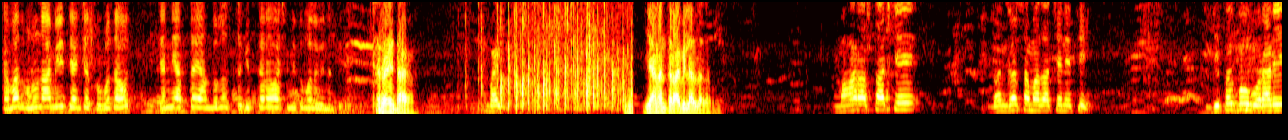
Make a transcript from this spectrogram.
समाज म्हणून आम्ही त्यांच्यासोबत आहोत. त्यांनी आता हे आंदोलन स्थगित करावं अशी मी तुम्हाला विनंती करतो. टाळा. यानंतर अभिलाल दादा महाराष्ट्राचे धनगर समाजाचे नेते दीपक भाऊ बोराडे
